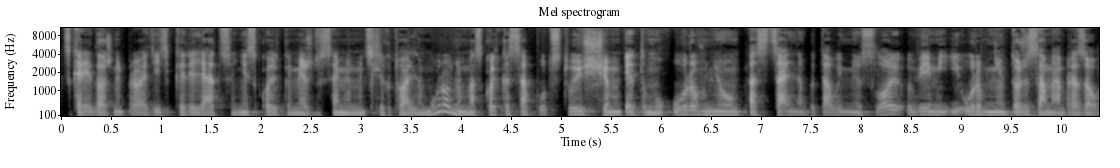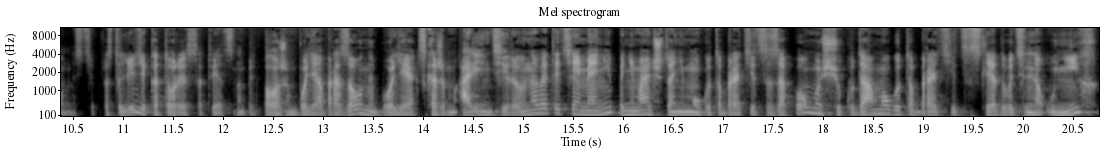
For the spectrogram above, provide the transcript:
скорее должны проводить корреляцию не сколько между самим интеллектуальным уровнем, а сколько сопутствующим этому уровню социально-бытовыми условиями и уровнем той же самой образованности. Просто люди, которые, соответственно, предположим, более образованы, более, скажем, ориентированы в этой теме, они понимают, что они могут обратиться за помощью, помощью, куда могут обратиться. Следовательно, у них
